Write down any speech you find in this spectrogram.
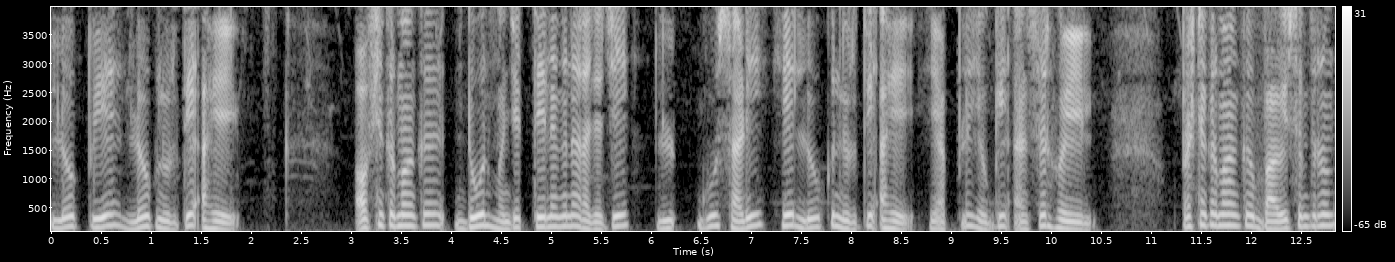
लोकप्रिय लोकनृत्य आहे? ऑप्शन क्रमांक दोन म्हणजे तेलंगणा राज्याचे ल- गु साडी हे लोकनृत्य आहे हे आपलं योग्य आन्सर होईल. प्रश्न क्रमांक बावीस मित्रांनो.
